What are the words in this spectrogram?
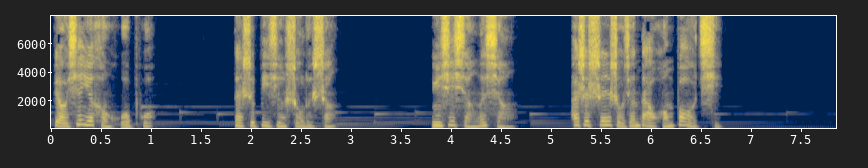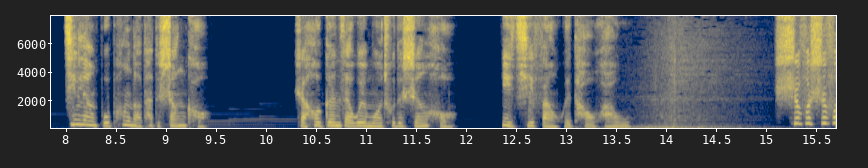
表现也很活泼，但是毕竟受了伤。云溪想了想，还是伸手将大黄抱起，尽量不碰到他的伤口，然后跟在魏莫初的身后，一起返回桃花坞。师傅，师傅！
